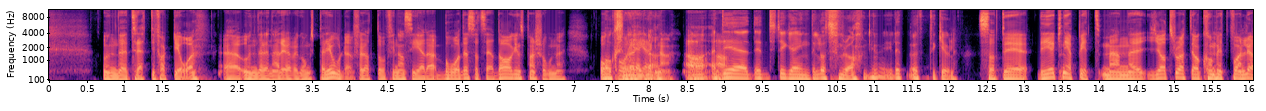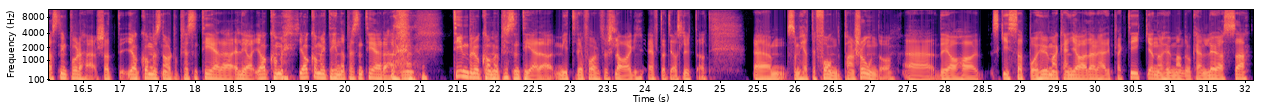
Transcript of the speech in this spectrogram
under 30-40 år eh, under den här övergångsperioden för att då finansiera både så att säga, dagens pensioner och, och våra egna? egna. Ja, ja, Det, det tycker jag inte låter så bra. Det låter inte kul. Så det, det är knepigt, men eh, jag tror att jag har kommit på en lösning på det här. Så jag kommer snart att presentera, eller ja, jag, kommer, jag kommer inte hinna presentera det här, men Timbro kommer presentera mitt reformförslag efter att jag har slutat, um, som heter fondpension. Då, uh, där jag har skissat på hur man kan göra det här i praktiken och hur man då kan lösa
